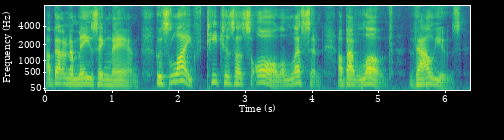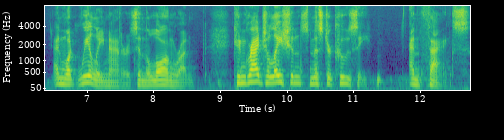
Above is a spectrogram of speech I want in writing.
about an amazing man whose life teaches us all a lesson about love, values, and what really matters in the long run. Congratulations, Mr. Cousy, and thanks.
